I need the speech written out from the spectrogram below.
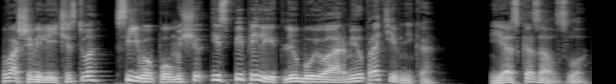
Ваше Величество с его помощью испепелит любую армию противника». Я сказал зло.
